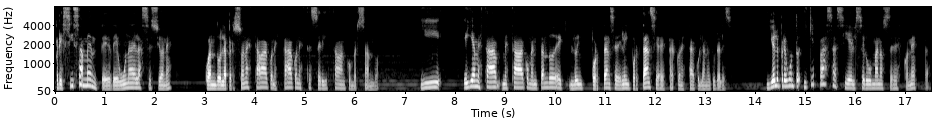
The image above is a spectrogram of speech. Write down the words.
precisamente de una de las sesiones cuando la persona estaba conectada con este ser y estaban conversando. Y ella me estaba, me estaba comentando de, de la importancia de estar conectada con la naturaleza. Y yo le pregunto, ¿y qué pasa si el ser humano se desconecta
